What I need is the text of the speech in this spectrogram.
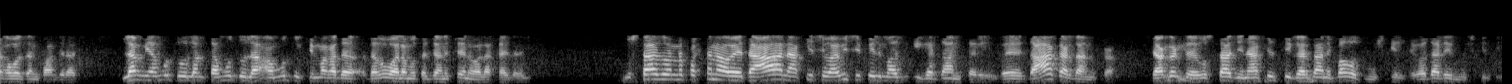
دغه وزن باندې راځي لم يمد لم تمد لا امد کې مغه دغه والا متجانسین والا قاعده دي استاد ورنه پښتنه وې دعا ناقص واوي سي په ماضي کې گردان کرے دعا گردان کا شاګرد استاد ناقص کی گردان بہت مشکل ہے ودا ډیر مشکل دي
